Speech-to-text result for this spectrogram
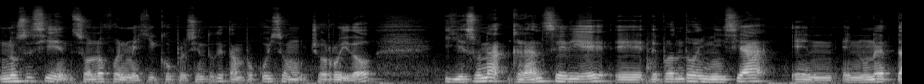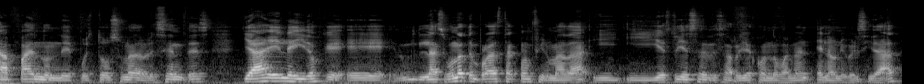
no sé si solo fue en México, pero siento que tampoco hizo mucho ruido. Y es una gran serie. Eh, de pronto inicia en, una etapa en donde pues todos son adolescentes. Ya he leído que eh, la segunda temporada está confirmada y, y, esto ya se desarrolla cuando van en la universidad.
